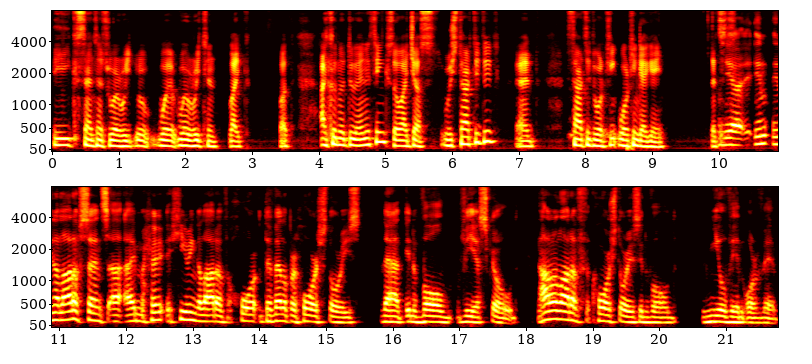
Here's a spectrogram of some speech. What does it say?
big sentence were re- were were written like, but I could not do anything, so I just restarted it and started working working again. That's Yeah, in in a lot of sense, uh, I'm he- hearing a lot of horror, developer horror stories that involve VS Code. Not a lot of horror stories involved NeoVim or Vim.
